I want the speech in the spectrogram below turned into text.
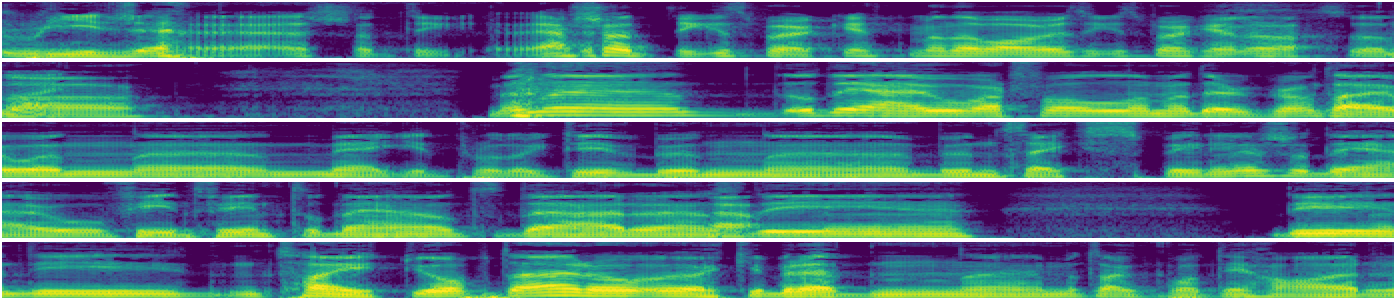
reject. Jeg skjønte, ikke, jeg skjønte ikke spøket, men det var jo ikke spøk heller, da. Så Nei. da men, eh, og det er jo i hvert fall med Derek Grant er jo en meget produktiv bunn, bunn seks-spiller, så det er jo fint, fint. Og det, det er ja. de, de, de tighter jo opp der og øker bredden uh, med tanke på at de har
